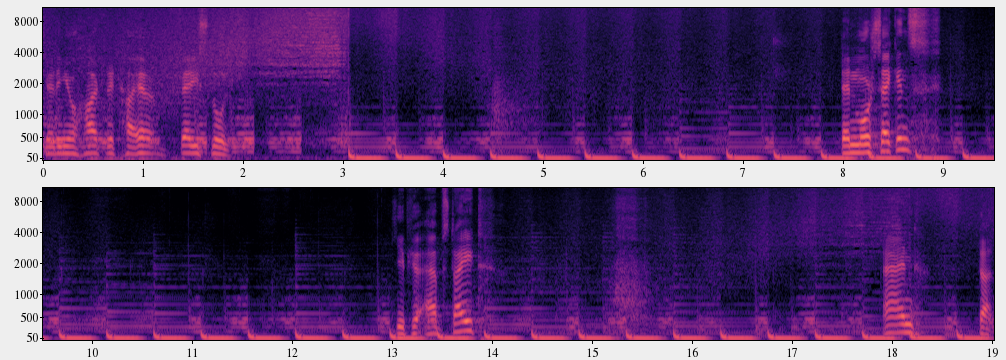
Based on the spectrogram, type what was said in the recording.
Getting your heart rate higher very slowly. 10 more seconds. Keep your abs tight. And done.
